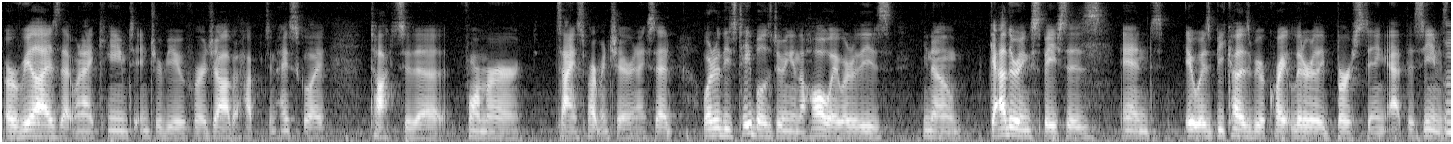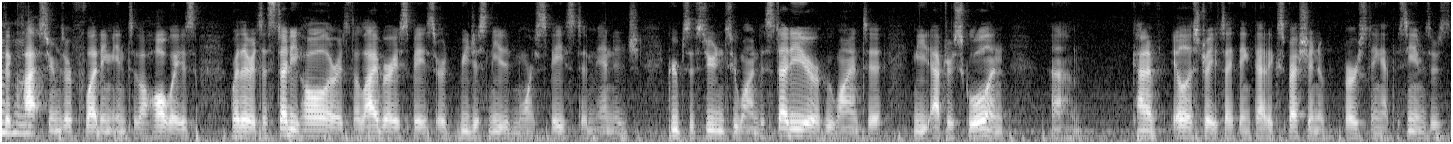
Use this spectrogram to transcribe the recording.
or realized that when I came to interview for a job at Hopkinton High School, I talked to the former science department chair and I said, "What are these tables doing in the hallway? What are these, you know, gathering spaces?" And it was because we were quite literally bursting at the seams. The classrooms are flooding into the hallways, whether it's a study hall or it's the library space, or we just needed more space to manage groups of students who wanted to study or who wanted to meet after school. And um, kind of illustrates, I think, that expression of bursting at the seams. There's,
